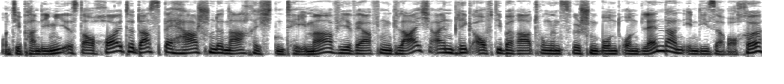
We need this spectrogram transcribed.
Und die Pandemie ist auch heute das beherrschende Nachrichtenthema. Wir werfen gleich einen Blick auf die Beratungen zwischen Bund und Ländern in dieser Woche,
